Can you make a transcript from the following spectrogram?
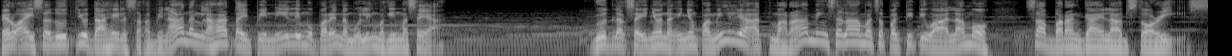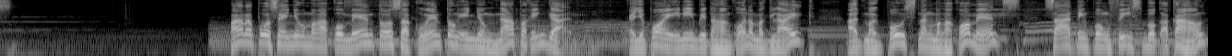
Pero I salute you dahil sa kabila ng lahat ay pinili mo pa rin na muling maging masaya. Good luck sa inyo ng inyong pamilya at maraming salamat sa pagtitiwala mo sa Barangay Love Stories. Para po sa inyong mga komento sa kwentong inyong napakinggan, kayo po ay iniimbitahan ko na mag-like at mag-post ng mga comments sa ating pong Facebook account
